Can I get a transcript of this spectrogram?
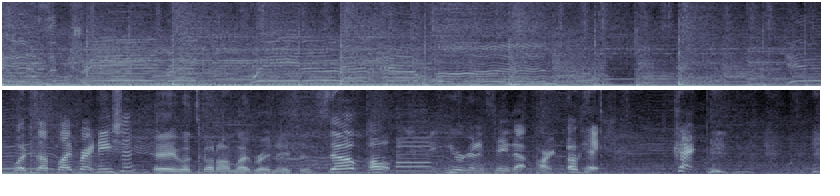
is a train wreck waiting to happen. What's up, Lite Brite Nation? Hey, what's going on, Lite Brite Nation? So, oh, you were gonna say that part. Okay.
